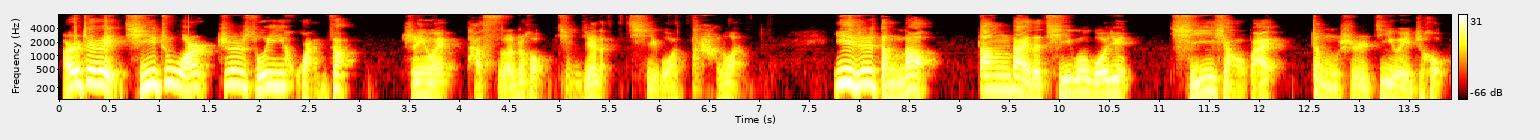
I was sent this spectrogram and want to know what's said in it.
而这位齐诸儿之所以缓葬，是因为他死了之后，紧接着齐国大乱，一直等到当代的齐国国君齐小白正式继位之后，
